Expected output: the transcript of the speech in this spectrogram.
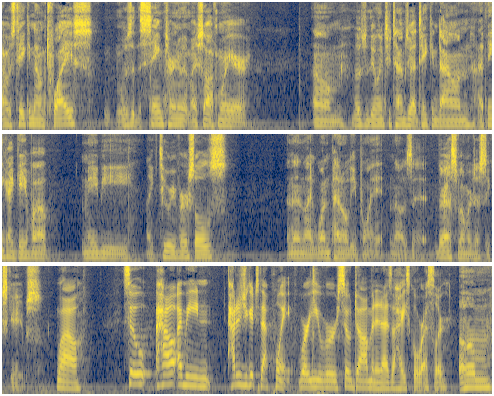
I was taken down twice. It was at the same tournament my sophomore year, um, those were the only two times I got taken down. I think I gave up maybe like two reversals and then like one penalty point, and that was it. The rest of them were just escapes. Wow. So how? I mean, how did you get to that point where you were so dominant as a high school wrestler? Um,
